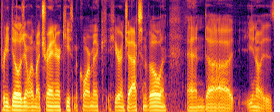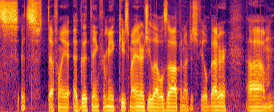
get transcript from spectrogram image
pretty diligent with my trainer Keith McCormick here in Jacksonville, and and uh, you know it's it's definitely a good thing for me. It keeps my energy levels up, and I just feel better. Um,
